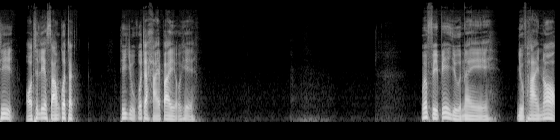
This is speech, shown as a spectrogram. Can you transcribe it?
ที่อ๋อจะเรียกซ้ำก็จะที่อยู่ก็จะหายไป โอเค เมื่อฟิปปี้อยู่ในอยู่ภายนอก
